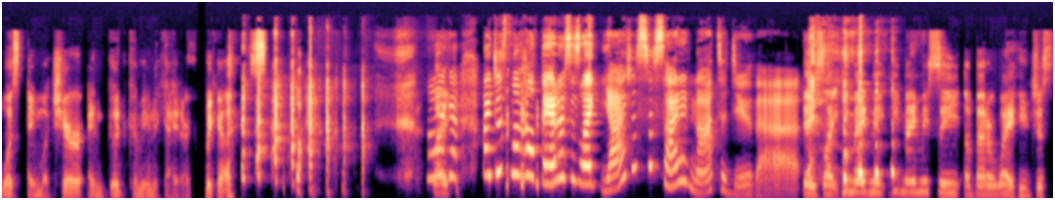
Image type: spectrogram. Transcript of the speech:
was a mature and good communicator because like, oh my god. I just love how Thanos is like, yeah, I just decided not to do that. yeah, he's like he made me he made me see a better way. He just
